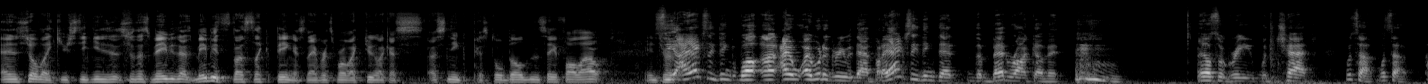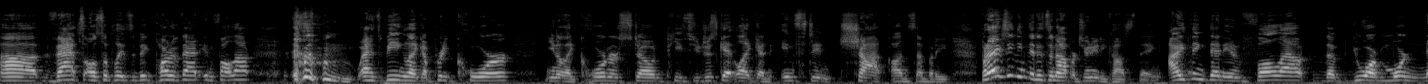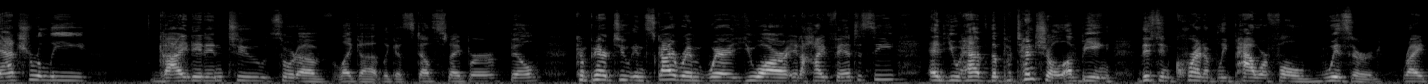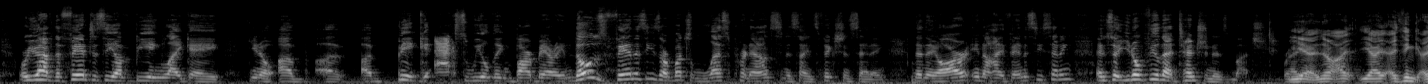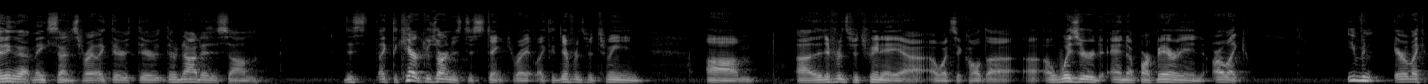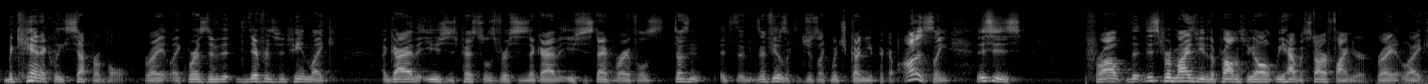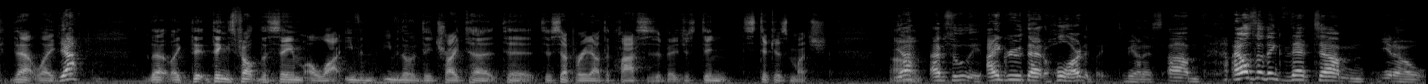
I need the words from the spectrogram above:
And so like you're sneaking into so that's maybe that maybe it's less like being a sniper. It's more like doing like a, a sneak pistol build in say Fallout. In See, I actually think. Well, I, I would agree with that, but I actually think that the bedrock of it. I also agree with chat. What's up? What's up? Uh, VATS also plays a big part of that in Fallout, as being like a pretty core, you know, like cornerstone piece. You just get like an instant shot on somebody. But I actually think that it's an opportunity cost thing. I think that in Fallout, the you are more naturally guided into sort of like a like a stealth sniper build compared to in Skyrim where you are in a high fantasy and you have the potential of being this incredibly powerful wizard, right? Or you have the fantasy of being like a you know a a, a big axe wielding barbarian. Those fantasies are much less pronounced in a science fiction setting than they are in a high fantasy setting, and so you don't feel that tension as much, right? Yeah, no, I yeah, I think I think that makes sense, right? Like they're they're they're not as um this like the characters aren't as distinct, right? Like the difference between um uh, the difference between a, uh, a what's it called a a wizard and a barbarian are like even are like mechanically separable, right? Like whereas the, the difference between like a guy that uses pistols versus a guy that uses sniper rifles doesn't it's, it feels like just like which gun you pick up. Honestly, this is prob this reminds me of the problems we all we have with Starfinder, right? Like that like Yeah. that like th- things felt the same a lot, even even though they tried to, to to separate out the classes a bit, it just didn't stick as much. Yeah, Um, absolutely. I agree with that wholeheartedly. To be honest, um, I also think that um, you know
